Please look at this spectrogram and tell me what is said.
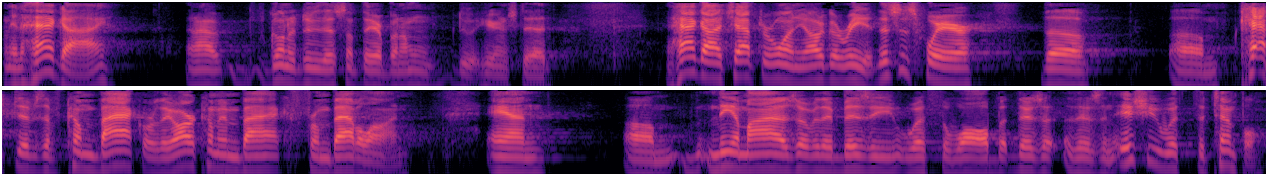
in Haggai, and I'm going to do this up there, but I'm going to do it here instead. Haggai chapter 1, you ought to go read it. This is where the um, captives have come back, or they are coming back from Babylon. And um, Nehemiah is over there busy with the wall, but there's, a, there's an issue with the temple.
